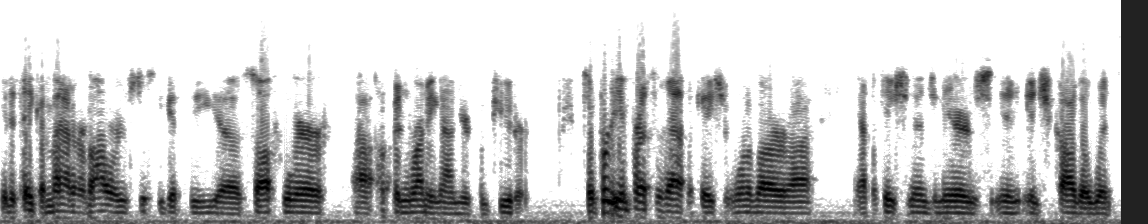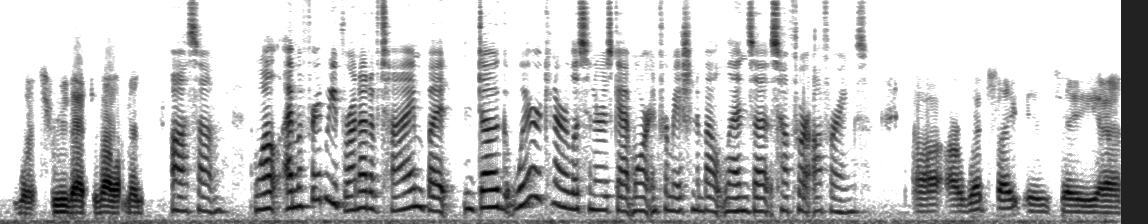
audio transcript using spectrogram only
it'd take a matter of hours just to get the uh, software up and running on your computer. So, pretty impressive application. One of our uh, application engineers in, in Chicago went went through that development. Awesome. Well, I'm afraid we've run out of time, but Doug, where can our listeners get more information about Lenze software offerings? Uh, our website is a uh,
